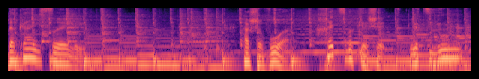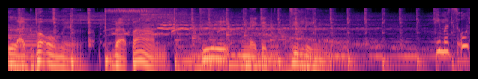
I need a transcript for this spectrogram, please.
דקה ישראלית. השבוע, חץ וקשת לציון ל"ג בעומר, והפעם, טיל נגד טילים. הימצאות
